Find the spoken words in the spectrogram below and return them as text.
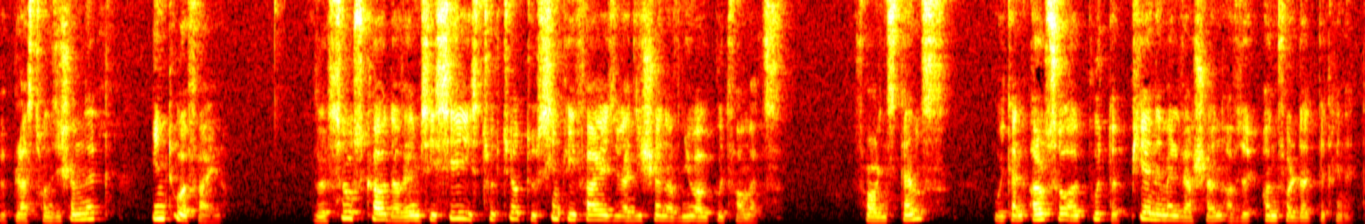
a plus transition net, into a file. The source code of MCC is structured to simplify the addition of new output formats. For instance, we can also output a PNML version of the unfolded PetriNet.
